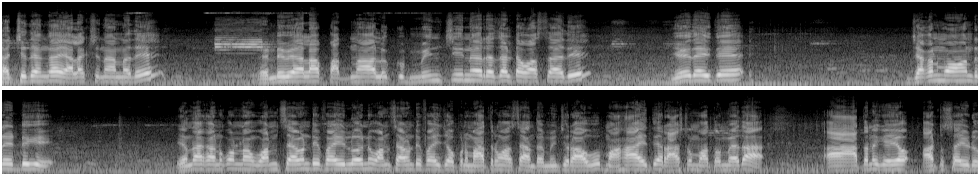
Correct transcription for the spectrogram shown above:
ఖచ్చితంగా ఎలక్షన్ అన్నది రెండు వేల పద్నాలుగుకు మించిన రిజల్ట్ వస్తుంది. ఏదైతే జగన్మోహన్ రెడ్డికి ఇందాక అనుకున్నాం వన్ సెవెంటీ ఫైవ్లోని వన్ సెవెంటీ ఫైవ్ చొప్పున మాత్రం వస్తాయి అంత మించి రావు. మహా అయితే రాష్ట్రం మొత్తం మీద అతనికి అటు సైడు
